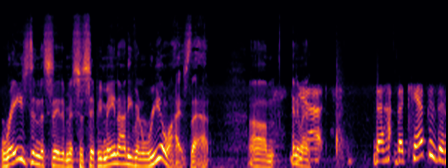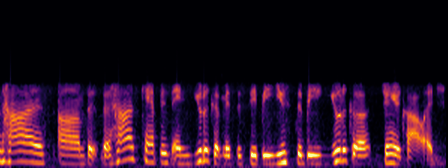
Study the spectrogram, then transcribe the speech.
raised in the state of Mississippi, may not even realize that. Um, anyway, Yeah, the the campus in Hinds, um, the the Hinds campus in Utica, Mississippi, used to be Utica Junior College,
